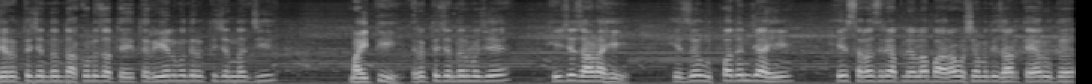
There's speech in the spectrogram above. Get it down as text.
जे रक्तचंदन दाखवलं जातं आहे तर रिअलमध्ये रक्तचंदनाची माहिती रक्तचंदन म्हणजे हे जे झाड आहे हे जे उत्पादन जे आहे हे सरासरी आपल्याला बारा वर्षामध्ये झाड तयार होतं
